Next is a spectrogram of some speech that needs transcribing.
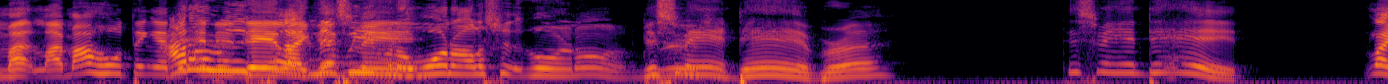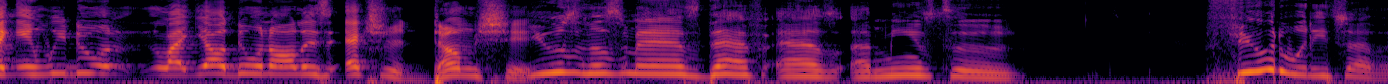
my, like my whole thing at the end really of the day, like like this man, even want all the shit going on. This man shit. dead, bruh. This man dead. Like, and we doing like y'all doing all this extra dumb shit. using this man's death as a means to feud with each other.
